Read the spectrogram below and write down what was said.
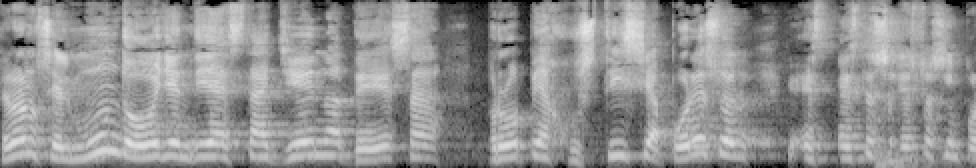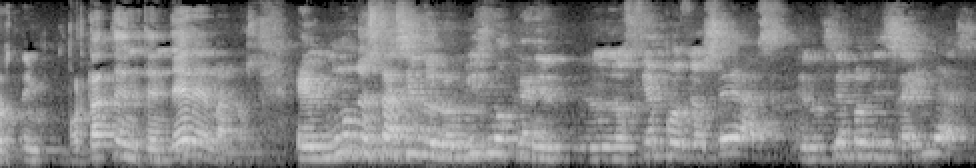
Hermanos, el mundo hoy en día está lleno de esa propia justicia. Por eso esto es, importante entender, hermanos. El mundo está haciendo lo mismo que en, los tiempos de Oseas, en los tiempos de Isaías.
